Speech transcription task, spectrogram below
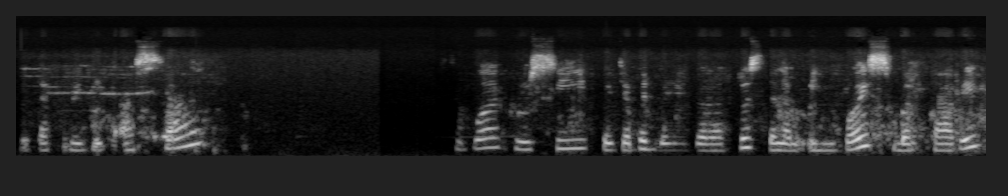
Nota kredit asal. Sebuah kerusi pejabat bernilai 200 dalam invoice bertarikh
